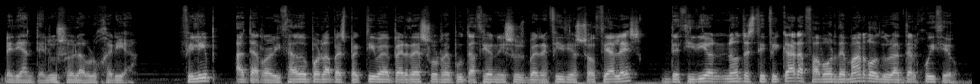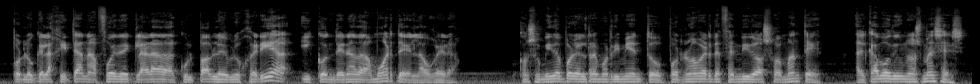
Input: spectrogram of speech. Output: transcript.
mediante el uso de la brujería. Philip, aterrorizado por la perspectiva de perder su reputación y sus beneficios sociales, decidió no testificar a favor de Margot durante el juicio, por lo que la gitana fue declarada culpable de brujería y condenada a muerte en la hoguera. Consumido por el remordimiento por no haber defendido a su amante, al cabo de unos meses,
